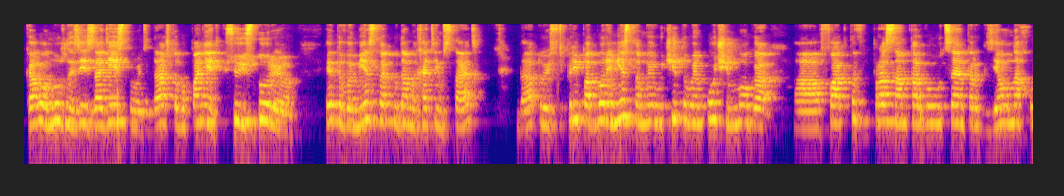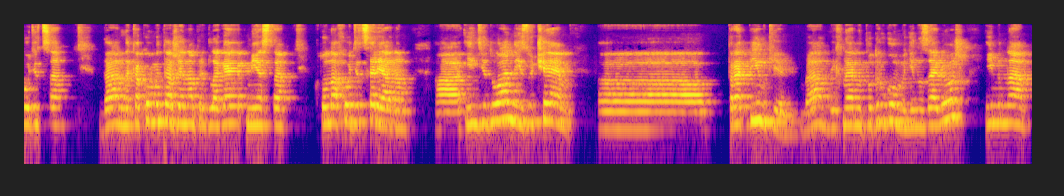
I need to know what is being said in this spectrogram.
кого нужно здесь задействовать, да, чтобы понять всю историю этого места, куда мы хотим стать. Да, то есть при подборе места мы учитываем очень много а, фактов про сам торговый центр, где он находится, да, на каком этаже нам предлагают место, кто находится рядом. А, индивидуально изучаем а, тропинки, да, их, наверное, по-другому не назовешь, именно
